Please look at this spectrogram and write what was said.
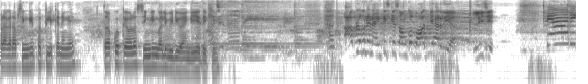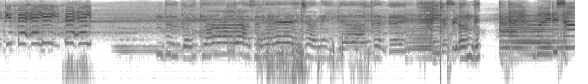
पर अगर आप सिंगिंग पर क्लिक करेंगे तो आपको केवल और सिंगिंग वाली वीडियो आएँगी ये देखिए। आप लोगों ने 90s के सॉन्ग को बहुत प्यार दिया। लीजिए। प्यार की पहली पहली। दिल का क्या राज है? जाने क्या कर गए? जैसे अंधे? बरसात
